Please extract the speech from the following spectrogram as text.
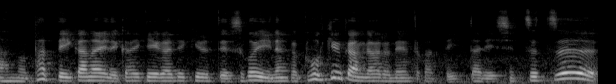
あの立っていかないで会計ができるってすごいなんか高級感があるねとかって言ったりしつつ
